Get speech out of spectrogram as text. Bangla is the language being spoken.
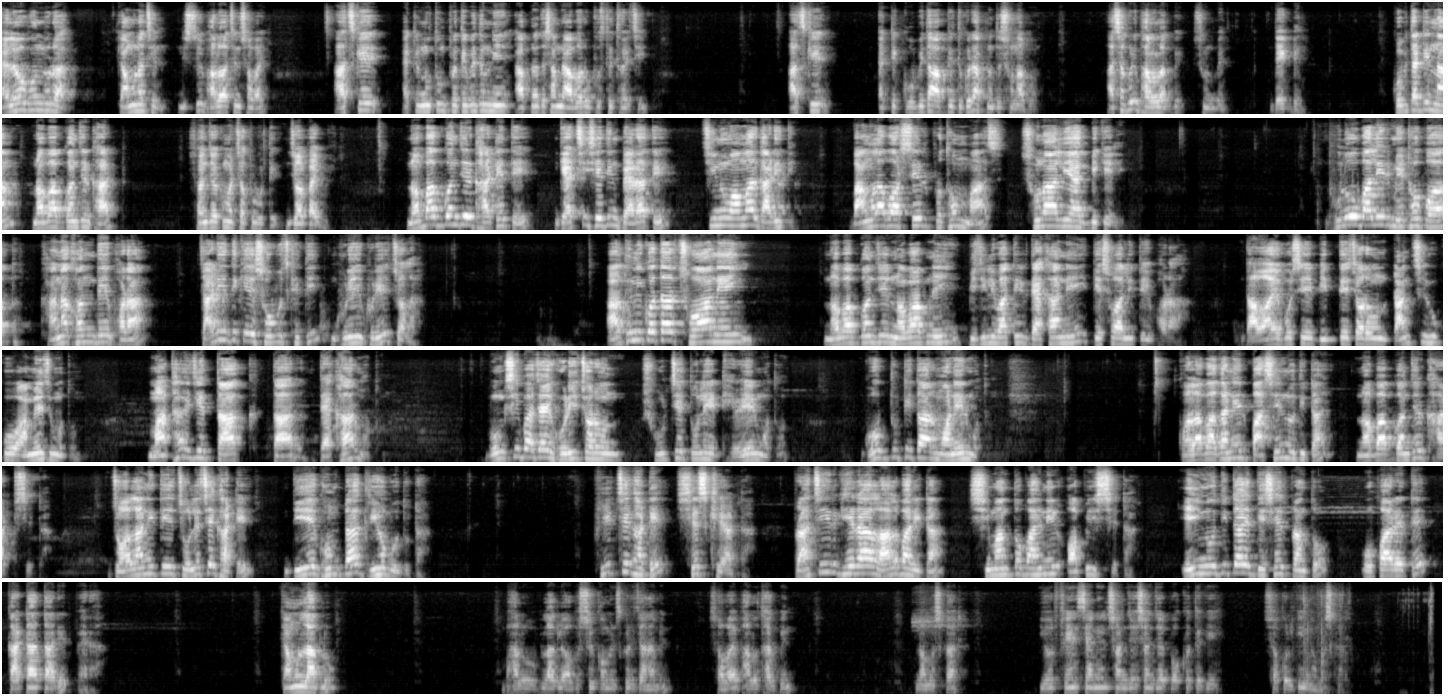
হ্যালো বন্ধুরা, কেমন আছেন? নিশ্চয়ই ভালো আছেন সবাই। আজকে একটা নতুন প্রতিবেদন নিয়ে আপনাদের সামনে আবার উপস্থিত হয়েছি। আজকে একটি কবিতা আবৃত্তি করে আপনাদের শোনাবো। আশা করি ভালো লাগবে, শুনবেন, দেখবেন। কবিতাটির নাম নবাবগঞ্জের ঘাট, সঞ্জয় কুমার চক্রবর্তী জলপাইগুড়ি। নবাবগঞ্জের ঘাটেতে গেছি সেদিন বেড়াতে, চিনু আমার গাড়িতে। বাংলা বর্ষের প্রথম মাস সোনালি এক বিকেলে ধুলোবালির মেঠো পথ, খানাখন্দে ভরা, চারিদিকে সবুজ খেতি, ঘুরে ঘুরে চলা। আধুনিকতার ছোঁয়া নেই, নবাবগঞ্জে নবাব নেই, বিজলি বাতির দেখা নেই তেসোয়ালিতে ভরা। দাওয়ায় বসে বিদ্যেচরণ টানছি হুকো আমেজ মতন। মাথায় যে টাক তার দেখার মতন বংশী বাজায় হরিচরণ সূর্যে তোলে ঢেউয়ের মতন গোপ দুটি তার মনের মতন কলা বাগানের পাশের নদীটায় নবাবগঞ্জের ঘাট সেটা। জল আনিতে চলেছে ঘাটে, দিয়ে ঘোমটা গৃহবধূটা। ফিরছে ঘাটে শেষ খেয়াটা। প্রাচীর ঘেরা লাল বাড়িটা সীমান্ত বাহিনীর অফিস সেটা। এই নদীটায় দেশের প্রান্ত, ওপারেতে কাটা তারের বেড়া। কেমন লাগল? ভালো লাগলে অবশ্যই কমেন্টস করে জানাবেন। সবাই ভালো থাকবেন। নমস্কার। ইওর ফ্রেন্ডস চ্যানেল সঞ্জয় সঞ্জয়ের পক্ষ থেকে সকলকেই নমস্কার।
